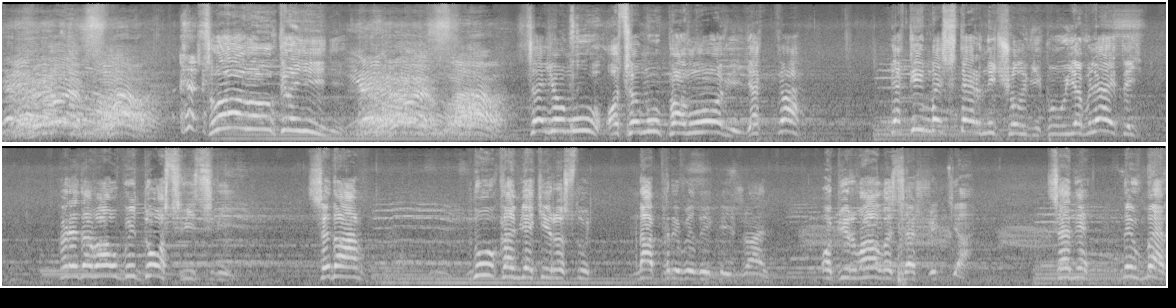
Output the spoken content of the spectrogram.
Героям слава! Слава Україні! Це йому, оцьому Павлові, яка, який майстерний чоловік, ви уявляєте, передавав би досвід свій синам, внукам, які ростуть, на превеликий жаль, обірвалося життя. Це не, не вмер,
